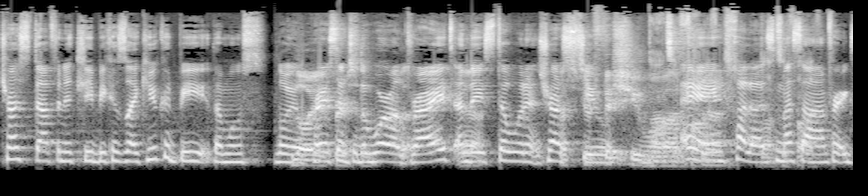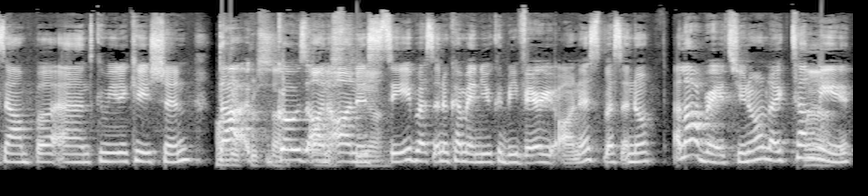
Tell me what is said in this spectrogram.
trust definitely because like you could be the most loyal, loyal person, person, to the world right and yeah. they still wouldn't trust you ايه خلص مثلا for example and communication that goes on honesty yeah. بس انه كمان you could be very honest بس انه elaborate you know like tell yeah. me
